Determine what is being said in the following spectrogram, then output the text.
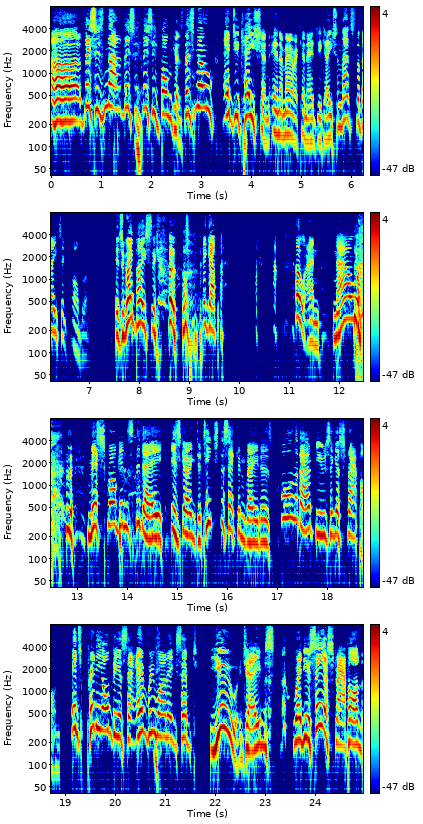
Uh, this is not, this is, this is bonkers. There's no education in American education. That's the basic problem. It's a great place to go to pick up Oh, and now Miss Scroggins today is going to teach the second graders all about using a strap on. It's pretty obvious to everyone except you, James, when you see a strap on,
